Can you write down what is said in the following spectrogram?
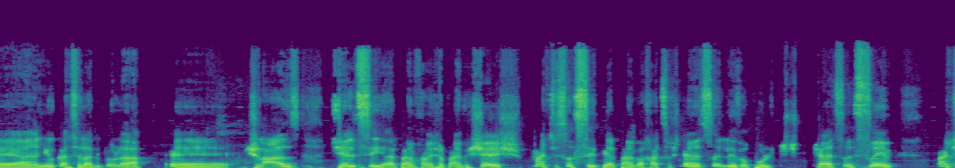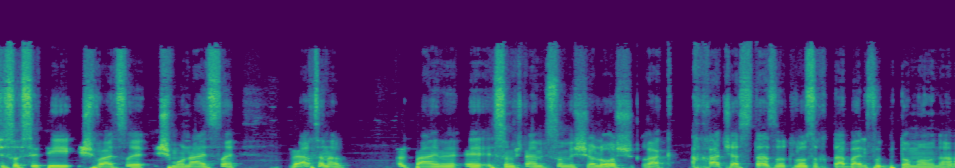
הניוקאסל הגדולה של אז, צ'לסי 2005-2006, מנצ'סטר סיטי 2011-2012, ליברפול 19-20, מנצ'סטר סיטי 17-18 וארסנל 2022-2023, רק אחת שעשתה זאת לא זכתה באליפות בתום העונה,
